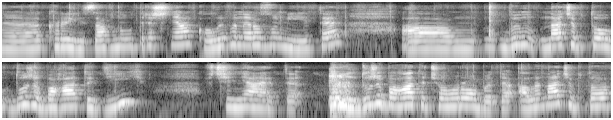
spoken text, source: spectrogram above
е, криза внутрішня, коли ви не розумієте, ви начебто дуже багато дій вчиняєте, дуже багато чого робите, але начебто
